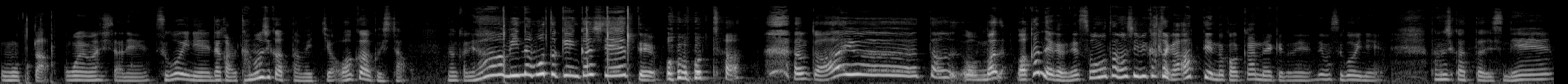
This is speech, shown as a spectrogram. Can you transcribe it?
思った。思いましたね。すごいね。だから楽しかっためっちゃ。ワクワクした。なんかねああみんなもっと喧嘩してって思った。なんかああいうたまだ分かんないからね。その楽しみ方が合ってんのか分かんないけどね。でもすごいね。楽しかったですね。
